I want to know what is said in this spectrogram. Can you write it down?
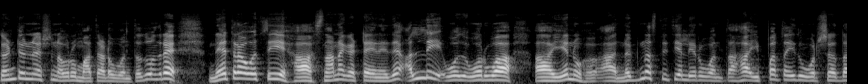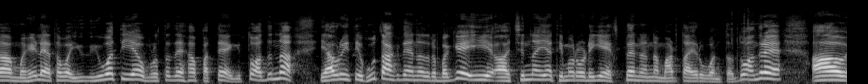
ಕಂಟಿನ್ಯೂಷನ್ ಅವರು ಮಾತಾಡುವಂಥದ್ದು. ಅಂದರೆ, ನೇತ್ರಾವತಿ ಸ್ನಾನಘಟ್ಟ ಏನಿದೆ, ಅಲ್ಲಿ ಓರ್ವ ಏನು, ಆ, ನಗ್ನ ಸ್ಥಿತಿಯಲ್ಲಿರುವಂತಹ ಇಪ್ಪತ್ತೈದು ವರ್ಷದ ಮಹಿಳೆ ಅಥವಾ ಯುವತಿಯ ಮೃತದೇಹ ಪತ್ತೆಯಾಗಿತ್ತು. ಅದನ್ನ ಯಾವ ರೀತಿ ಹೂತಾಕದೆ ಅನ್ನೋದ್ರ ಬಗ್ಗೆ ಈ ಚಿನ್ನಯ್ಯ ತಿಮರೋಡಿಗೆ ಎಕ್ಸ್ಪ್ಲೇನ್ ಅನ್ನು ಮಾಡ್ತಾ ಇರುವಂಥದ್ದು. ಅಂದರೆ, ಆ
